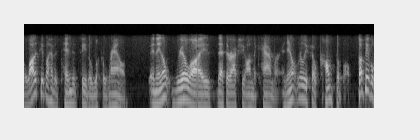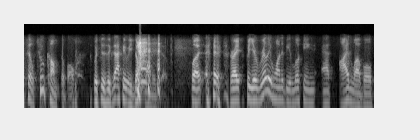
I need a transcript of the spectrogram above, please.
A lot of people have a tendency to look around and they don't realize that they're actually on the camera and they don't really feel comfortable. Some people feel too comfortable, which is exactly what you don't want to do. But right, but you really want to be looking at eye level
